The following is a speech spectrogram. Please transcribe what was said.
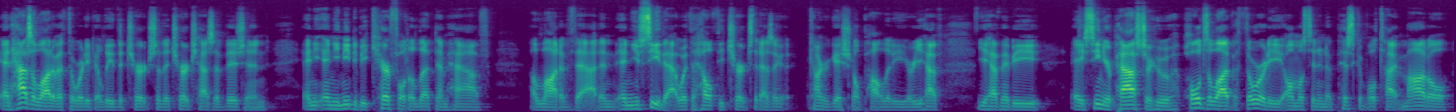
and has a lot of authority to lead the church, so the church has a vision. And, and you need to be careful to let them have a lot of that. And and you see that with a healthy church that has a congregational polity, or you have you have maybe a senior pastor who holds a lot of authority almost in an episcopal type model.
